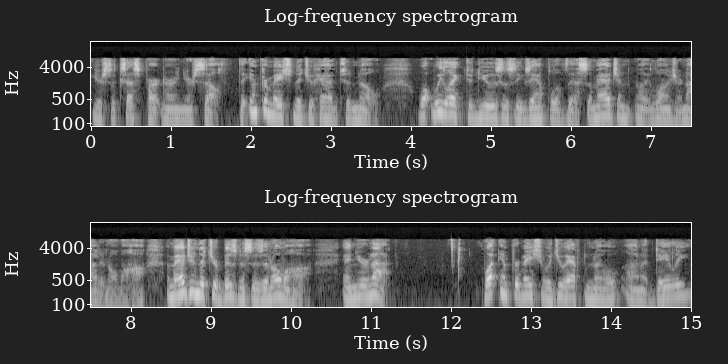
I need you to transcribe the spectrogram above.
your success partner and yourself, the information that you had to know. What we like to use is the example of this. Imagine, as long as you're not in Omaha, imagine that your business is in Omaha and you're not. What information would you have to know on a daily,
